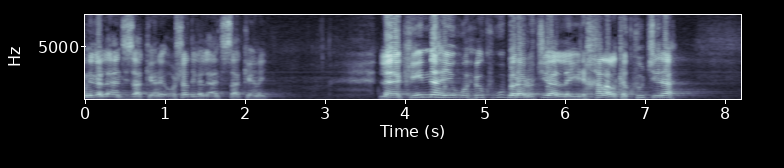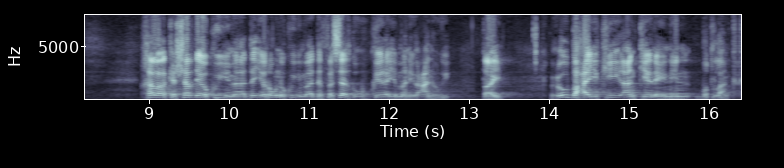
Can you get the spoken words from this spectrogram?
rugniga la'aantiisaa keenay oo shardiga la'aantiisaa keenay. Laakiin nahyigu wuxuu kugu baraarujiyaa la yidhi khalalka ku jira. Khalalka shardiga ku yimaada iyo rugniga ku yimaada fasaadka uu ku keenaya manhiyu canhugi. Ayib wuxuu u baxay kii aan keenaynin butlaanka.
